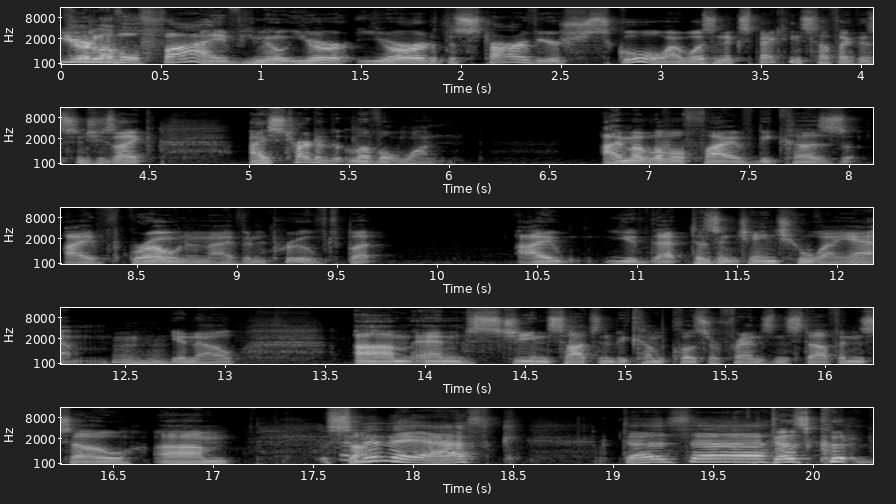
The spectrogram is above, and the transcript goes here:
you're level five. You know, you're you're the star of your school. I wasn't expecting stuff like this. And she's like, I started at level one. I'm a level five because I've grown and I've improved, but I you, that doesn't change who I am. Mhm. You know, um, and she and Saten become closer friends and stuff. And so, um, so, and then they ask, "Does uh, does Ku-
